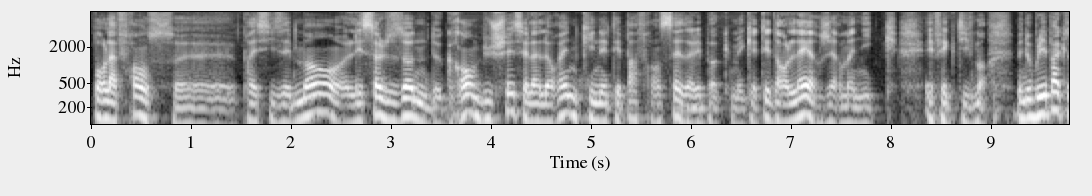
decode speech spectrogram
Pour la France, euh, précisément, les seules zones de grands bûchers, c'est la Lorraine qui n'était pas française à l'époque, mais qui était dans l'ère germanique, effectivement. Mais n'oubliez pas que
